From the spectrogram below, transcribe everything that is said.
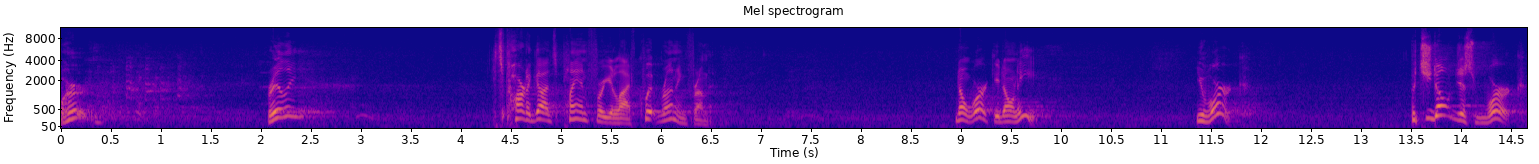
work? Really? It's part of God's plan for your life. Quit running from it. don't work, you don't eat. You work. But you don't just work.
